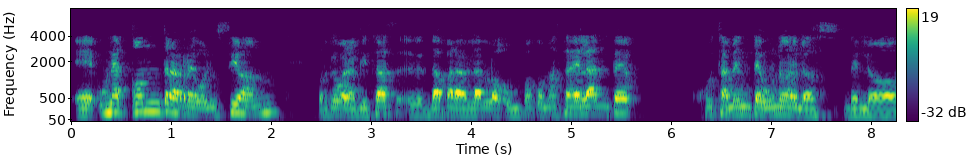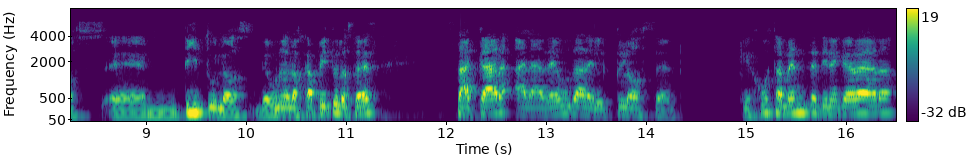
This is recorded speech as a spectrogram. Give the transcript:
eh, una contrarrevolución, porque bueno, quizás eh, da para hablarlo un poco más adelante. Justamente uno de los, de los títulos de uno de los capítulos es sacar a la deuda del closet que justamente tiene que ver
